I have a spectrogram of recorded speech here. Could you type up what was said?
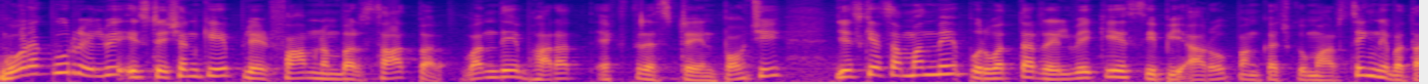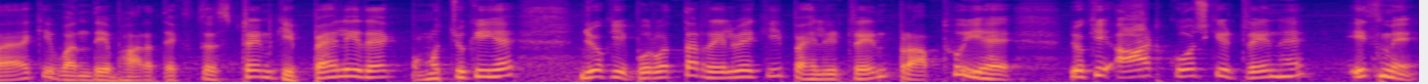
गोरखपुर रेलवे स्टेशन के प्लेटफार्म नंबर सात पर वंदे भारत एक्सप्रेस ट्रेन पहुँची, जिसके संबंध में पूर्वोत्तर रेलवे के सीपीआरओ पंकज कुमार सिंह ने बताया कि वंदे भारत एक्सप्रेस ट्रेन की पहली रैक पहुँच चुकी है, जो कि पूर्वोत्तर रेलवे की पहली ट्रेन प्राप्त हुई है, जो कि आठ कोच की ट्रेन है। इसमें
